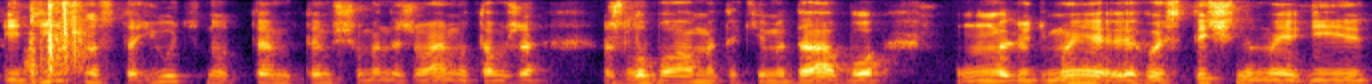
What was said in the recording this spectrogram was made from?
і дійсно стають ну, тим, тим, що ми називаємо там вже жлобами такими, да? або людьми егоїстичними і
